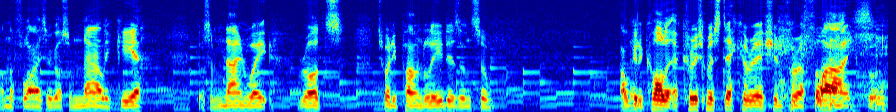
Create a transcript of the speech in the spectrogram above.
on the fly. So we've got some gnarly gear, got some nine weight rods, 20 pound leaders, and some. I'm going to call it a Christmas decoration for a fly, but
